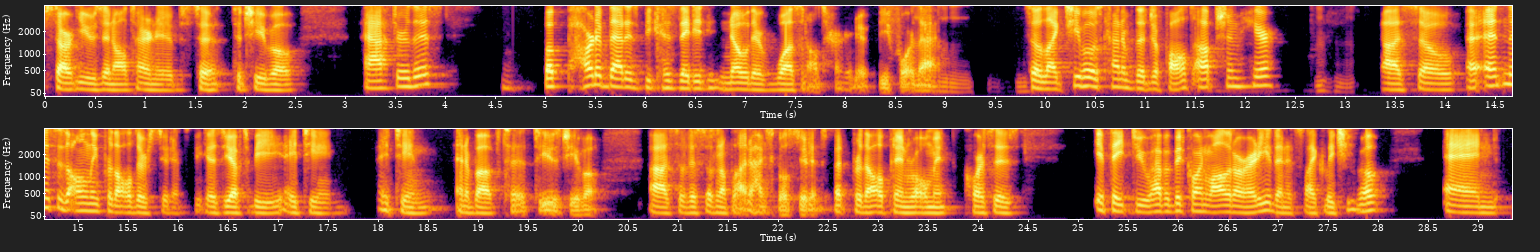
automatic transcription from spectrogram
start using alternatives to to Chivo after this. But part of that is because they didn't know there was an alternative before that. Mm-hmm. So like Chivo is kind of the default option here. Mm-hmm. Uh, so and this is only for the older students because you have to be 18, 18 and above to to use Chivo. Uh, so this doesn't apply to high school students. But for the open enrollment courses, if they do have a Bitcoin wallet already, then it's likely Chivo. And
